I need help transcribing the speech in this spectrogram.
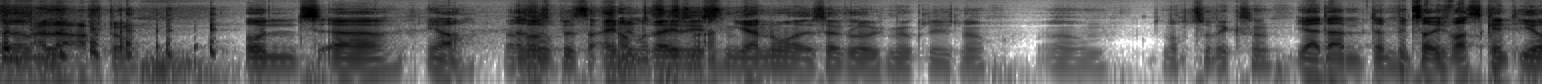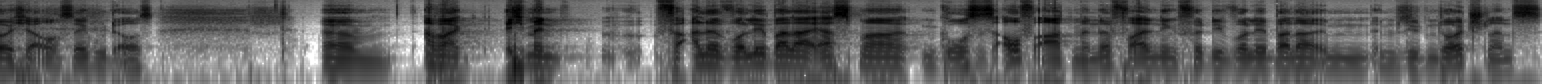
ähm, Alle Achtung. Und äh, ja, Also, bis das mal 31. an. Januar ist ja, glaube ich, möglich, ne? Ähm, noch zu wechseln. Ja, damit, damit solch was kennt ihr euch ja auch sehr gut aus. Ähm, aber ich meine, für alle Volleyballer erstmal ein großes Aufatmen, ne? vor allen Dingen für die Volleyballer im, im Süden Deutschlands,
